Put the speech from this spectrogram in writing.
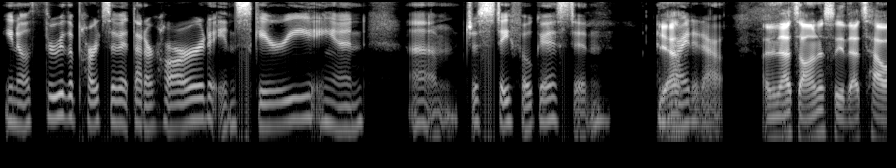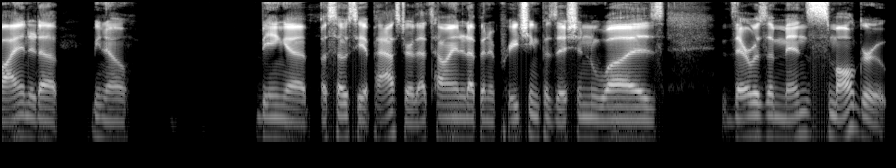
you know, through the parts of it that are hard and scary and um, just stay focused and, and Yeah. ride it out. I mean, that's honestly that's how I ended up, you know, being a associate pastor. That's how I ended up in a preaching position. Was there was a men's small group,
